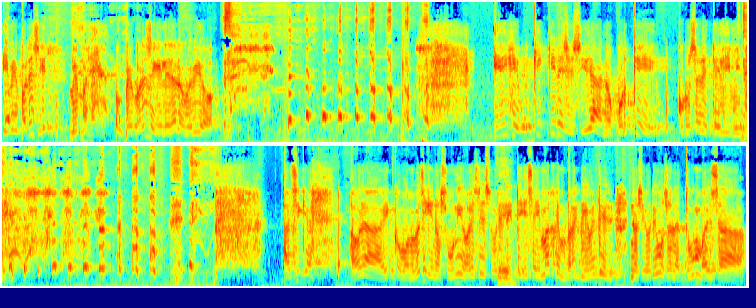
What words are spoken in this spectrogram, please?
Y me parece, me, pare- me parece que el enano me vio. Y dije, ¿qué, qué necesidad, no? ¿Por qué cruzar este límite? Así que ahora es como, me parece que nos unió ese sobreviviente, esa imagen prácticamente nos llevaremos a la tumba, esa,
